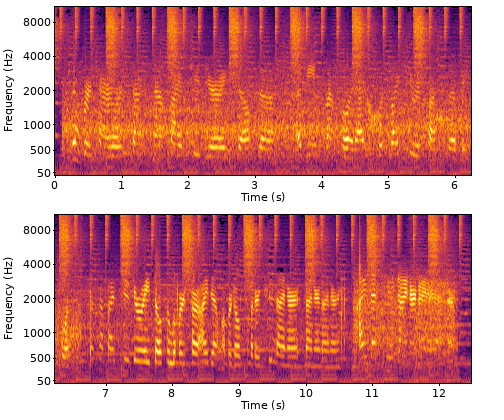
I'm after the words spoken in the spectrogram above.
Denver Tower, Cessna 5208 Delta, Aviv Florida. Would like to request the big tour. Cessna 5208 Delta Lumber Car, ident Lindbergh altimeter 29er, 9er, 9er. Ident 29er, 9er, 9er.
